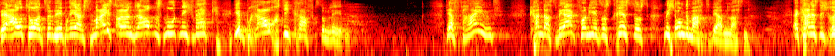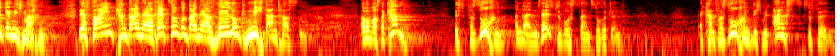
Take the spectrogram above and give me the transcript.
der Autor zu den Hebräern, schmeißt euren Glaubensmut nicht weg. Ihr braucht die Kraft zum Leben. Der Feind kann das Werk von Jesus Christus nicht ungemacht werden lassen. Er kann es nicht rückgängig machen. Der Feind kann deine Errettung und deine Erwählung nicht antasten. Aber was er kann, ist versuchen, an deinem Selbstbewusstsein zu rütteln. Er kann versuchen, dich mit Angst zu füllen,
